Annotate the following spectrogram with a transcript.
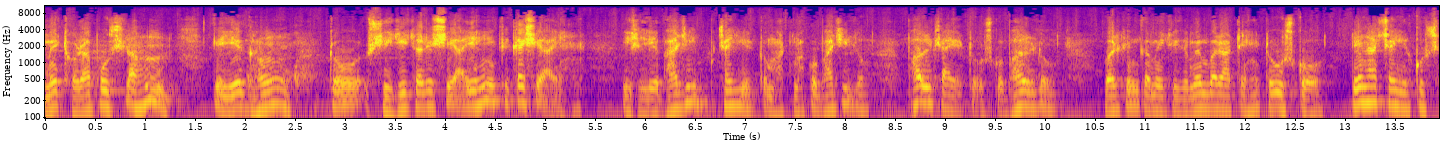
मैं थोड़ा पूछ रहा हूँ कि ये गेहूँ तो सीधी तरह से आए हैं कि कैसे आए हैं? इसलिए भाजी चाहिए तो महात्मा को भाजी दो, फल चाहिए तो उसको फल दो। वर्किंग कमेटी के मेंबर आते हैं तो उसको देना चाहिए कुछ।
